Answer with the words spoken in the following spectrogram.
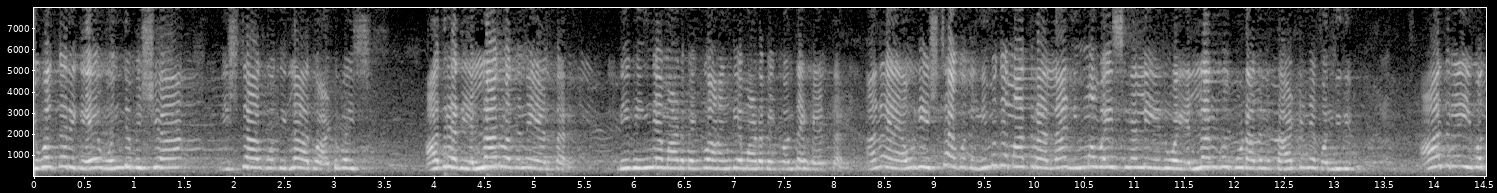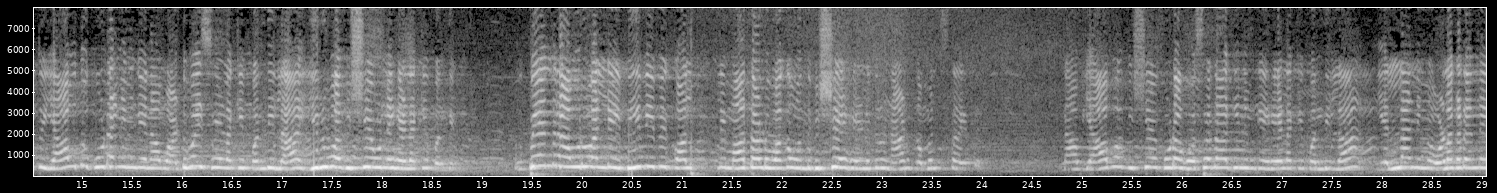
ಯುವಕರಿಗೆ ಒಂದು ವಿಷಯ ಇಷ್ಟ ಆಗೋದಿಲ್ಲ, ಅದು ಅಡ್ವೈಸ್ ಆದ್ರೆ ಅದು ಎಲ್ಲರೂ ಅದನ್ನೇ ಹೇಳ್ತಾರೆ. ನೀವು ಹಿಂಗೆ ಮಾಡಬೇಕು, ಹಂಗೆ ಮಾಡಬೇಕು ಅಂತ ಹೇಳ್ತಾರೆ. ಆದ್ರೆ ಅವ್ರಿಗೆ ಇಷ್ಟ ಆಗೋದಿಲ್ಲ. ನಿಮಗೆ ಮಾತ್ರ ಅಲ್ಲ, ನಿಮ್ಮ ವಯಸ್ಸಿನಲ್ಲಿ ಇರುವ ಎಲ್ಲರಿಗೂ ಕೂಡ ಅದನ್ನ ತಾಟಿನೇ ಬಂದಿದ್ದೀವಿ. ಆದ್ರೆ ಇವತ್ತು ಯಾವುದು ಕೂಡ ನಿಮ್ಗೆ ನಾವು ಅಡ್ವೈಸ್ ಹೇಳಕ್ಕೆ ಬಂದಿಲ್ಲ, ಇರುವ ವಿಷಯವನ್ನ ಹೇಳಕ್ಕೆ ಬಂದಿಲ್ಲ. ಉಪೇಂದ್ರ ಅವರು ಅಲ್ಲಿ ಬಿ ವಿ ಬಿ ಕಾಲೇಜಲ್ಲಿ ಮಾತಾಡುವಾಗ ಒಂದು ವಿಷಯ ಹೇಳಿದ್ರು, ನಾನು ಗಮನಿಸ್ತಾ ಇದ್ದೆ. ನಾವು ಯಾವ ವಿಷಯ ಕೂಡ ಹೊಸದಾಗಿ ನಿಮ್ಗೆ ಹೇಳಕ್ಕೆ ಬಂದಿಲ್ಲ, ಎಲ್ಲ ನಿಮ್ಮ ಒಳಗಡೆನೆ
